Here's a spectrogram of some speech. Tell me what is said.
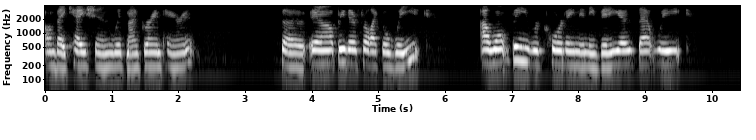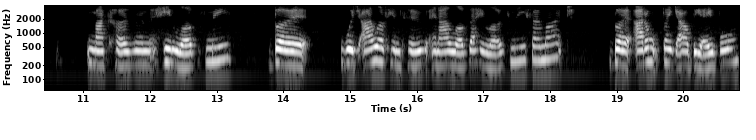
on vacation with my grandparents. So, and I'll be there for like a week. I won't be recording any videos that week. My cousin, he loves me, but which I love him too, and I love that he loves me so much. But I don't think I'll be able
